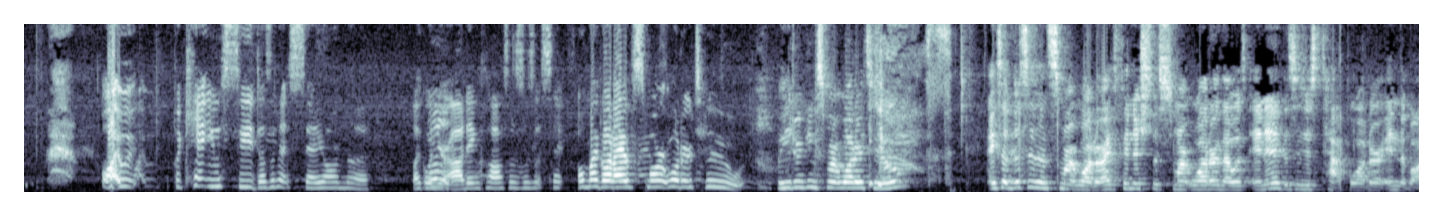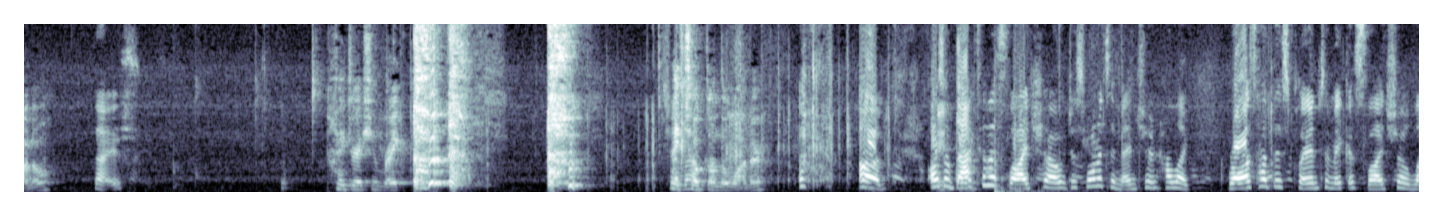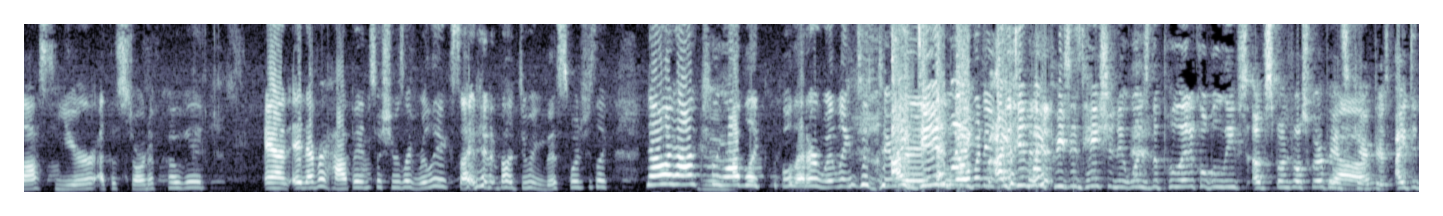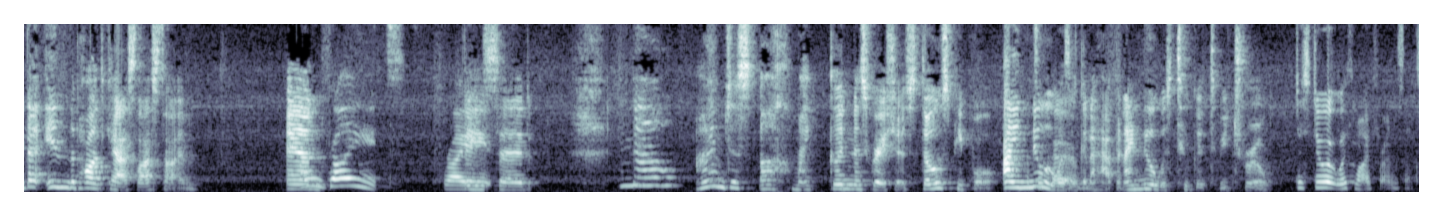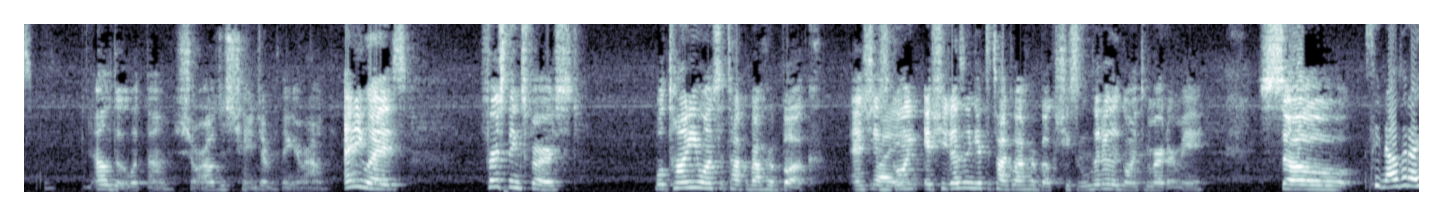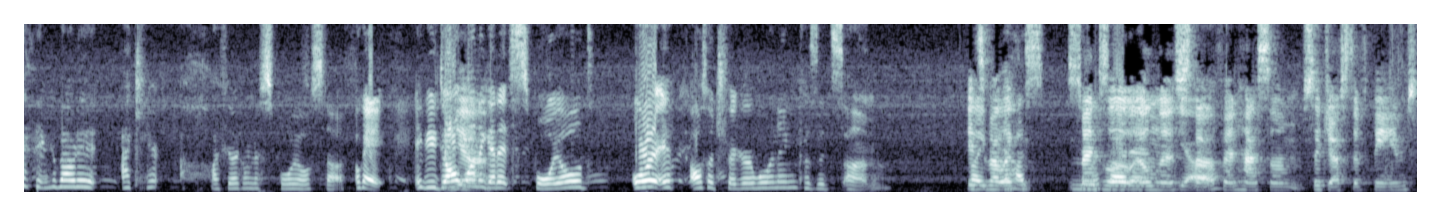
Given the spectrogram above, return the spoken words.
Why would, but can't you see? Doesn't it say on the like when you're adding classes? Does it say? Oh my god, I have smart water too. Are you drinking smart water too? Except this isn't smart water. I finished the smart water that was in it. This is just tap water in the bottle. nice. Hydration break. I choked on the water. Um, also, back to the slideshow. Just wanted to mention how like Roz had this plan to make a slideshow last year at the start of COVID, and it never happened. So she was like really excited about doing this one. She's like, now I actually Yeah. have like people that are willing to do I it. did my I did my presentation. It was the political beliefs of SpongeBob SquarePants Yeah. characters. I did that in the podcast last time. Oh And right. Right. They said, no, I'm just, oh my goodness gracious. Those people, I knew it wasn't going to happen. I knew it was too good to be true. Just do it with my friends next time. I'll do it with them. Sure, I'll just change everything around. Anyways, first things first. Well, Tanya wants to talk about her book, and she's Right. going. If she doesn't get to talk about her book, she's literally going to murder me. So See, now that I think about it, I can't. Oh, I feel like I'm gonna spoil stuff. Okay, if you don't want to get it spoiled, or if also trigger warning because it's um it's Like, about it like has mental and- illness yeah. stuff and has some suggestive themes.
